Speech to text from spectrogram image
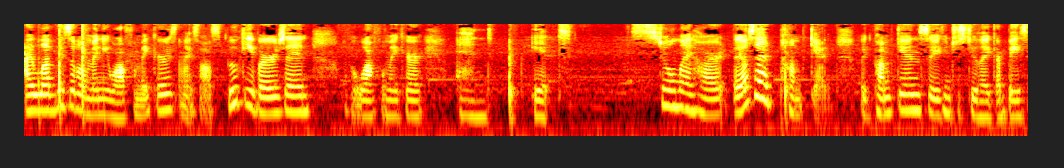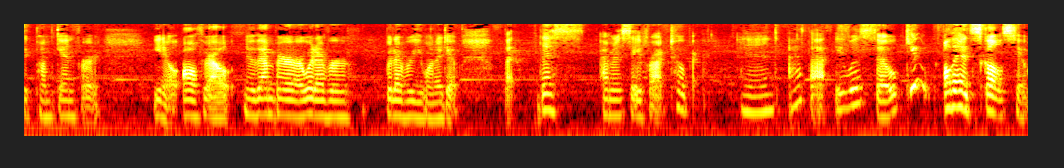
I love these little mini waffle makers and I saw a spooky version of a waffle maker and it stole my heart. They also had pumpkin, like pumpkin. So you can just do like a basic pumpkin for, you know, all throughout November or whatever, whatever you want to do. But this I'm going to save for October. And I thought it was so cute. Oh, they had skulls too.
